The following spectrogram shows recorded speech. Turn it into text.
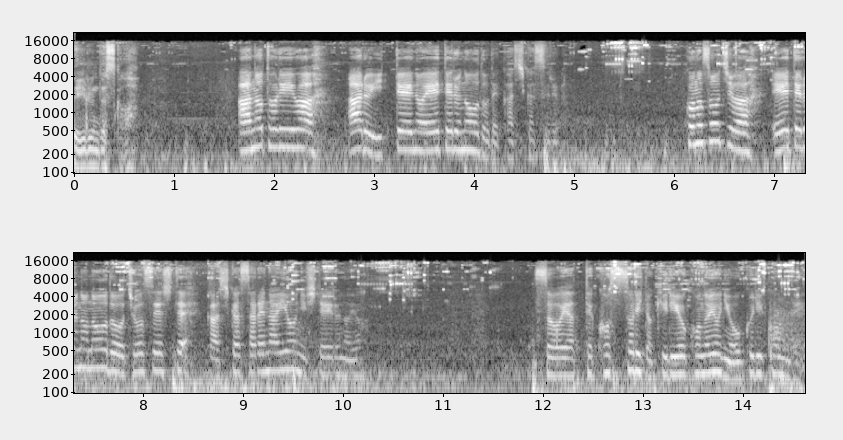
っているんですか？あの鳥居はある一定のエーテル濃度で可視化する。この装置はエーテルの濃度を調整して可視化されないようにしているのよ。そうやってこっそりと霧をこの世に送り込んでいる。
